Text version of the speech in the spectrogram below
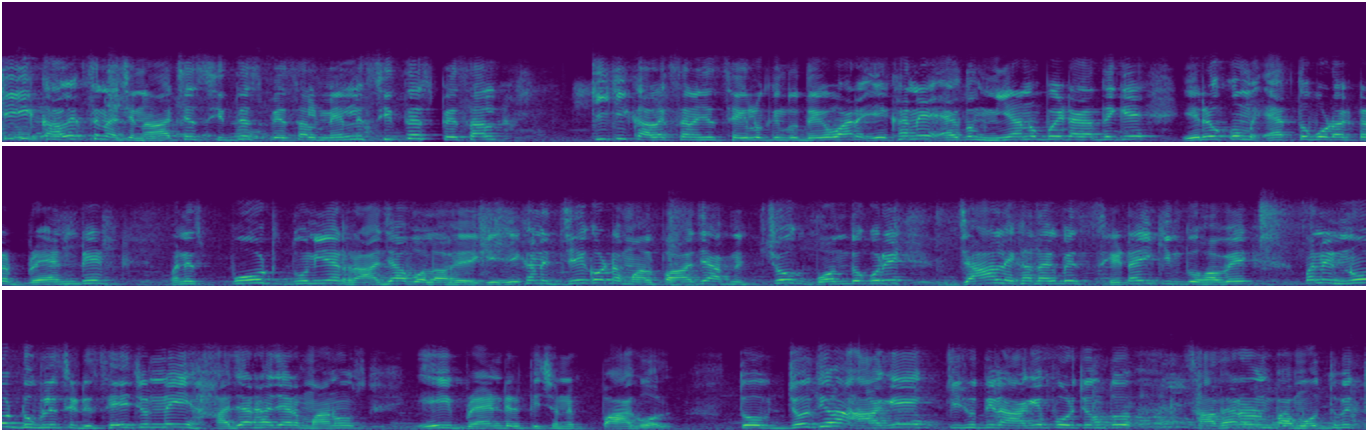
কি কি কালেকশন আছে না আছে? শীতের স্পেশাল মেনলি শীতের স্পেশাল কি কি কালেকশন আছে সেগুলো কিন্তু দেখব। আর এখানে একদম নিরানব্বই টাকা থেকে এরকম এত বড় একটা ব্র্যান্ডেড মানে স্পোর্ট দুনিয়ার রাজা বলা হয়ে গিয়ে এখানে যে কটা মাল পাওয়া যায়, আপনি চোখ বন্ধ করে যা লেখা থাকবে সেটাই কিন্তু হবে। মানে নো ডুপ্লিসিটি সেই জন্যই হাজার হাজার মানুষ এই ব্র্যান্ডের পিছনে পাগল। তো যদিও আগে কিছুদিন আগে পর্যন্ত সাধারণ বা মধ্যবিত্ত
